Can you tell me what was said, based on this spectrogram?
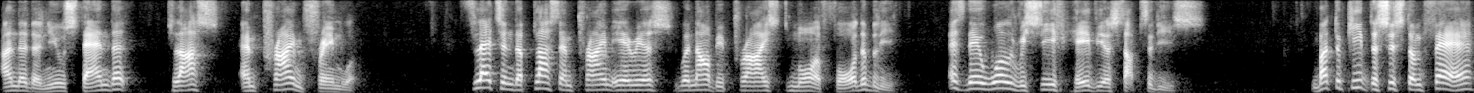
under the new Standard, Plus, and Prime framework. Flats in the Plus and Prime areas will now be priced more affordably as they will receive heavier subsidies. But to keep the system fair,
